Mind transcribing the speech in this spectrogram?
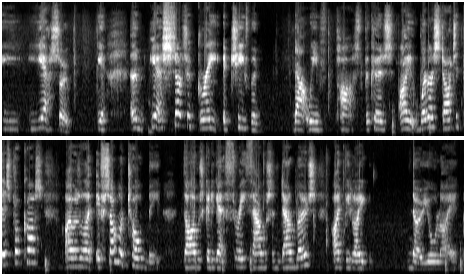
yeah, so yeah, um, yeah, such a great achievement that we've passed because I when I started this podcast, I was like, if someone told me that I was going to get three thousand downloads, I'd be like, no, you're lying.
